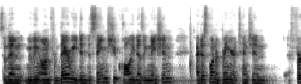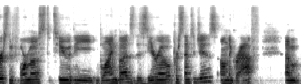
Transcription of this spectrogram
So then moving on from there, we did the same shoot quality designation. I just want to bring your attention first and foremost to the blind buds, the zero percentages on the graph. Um,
